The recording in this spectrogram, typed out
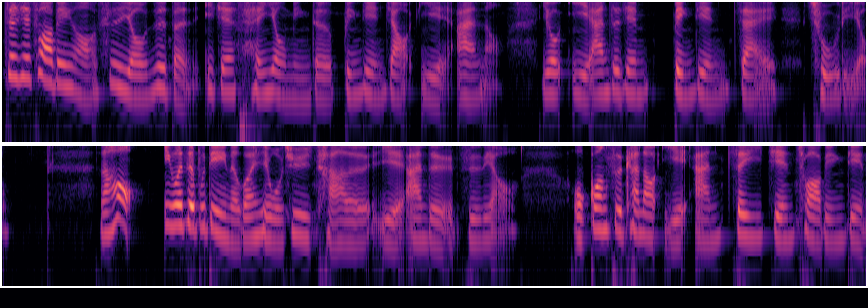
这些搓冰哦，是由日本一间很有名的冰店叫野安哦，由野安这间冰店在处理哦。然后因为这部电影的关系，我去查了野安的资料，我光是看到野安这一间串冰店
